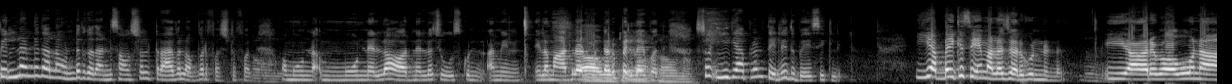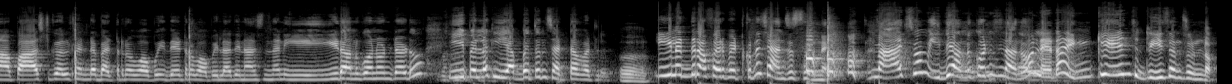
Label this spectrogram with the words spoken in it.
పెళ్ళి అనేది అలా ఉండదు కదా అన్ని సంవత్సరాలు ట్రావెల్ అవ్వరు ఫస్ట్ ఆఫ్ ఆల్ మూడు మూడు నెలలు ఆరు నెలలు చూసుకుని ఐ మీన్ ఇలా మాట్లాడుకుంటారు పెళ్ళి అయిపోతుంది సో ఈ గ్యాప్లో తెలియదు బేసిక్లీ ఈ అబ్బాయికి సేమ్ అలా జరుగుంటుండదు ఈ అరే బాబు నా పాస్ట్ గర్ల్ ఫ్రెండ్ బెటర్ బాబు ఇదేట్రా బాబు ఇలా తినాల్సిందని ఈడ అనుకొని ఉంటాడు. ఈ పిల్లకి ఈ అబ్బాయితో సెట్ అవ్వట్లేదు. వీళ్ళిద్దరు అఫైర్ పెట్టుకునే ఛాన్సెస్ ఉన్నాయి. మాక్సిమం ఇది అనుకుంటున్నాను లేదా ఇంకేం రీజన్స్ ఉండవు.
